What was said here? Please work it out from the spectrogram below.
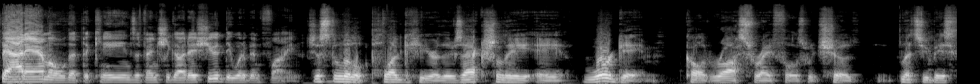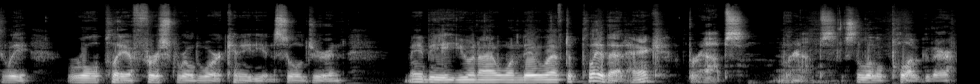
bad ammo that the Canadians eventually got issued, they would have been fine. Just a little plug here. There's actually a war game called Ross Rifles, which shows lets you basically role play a First World War Canadian soldier, and maybe you and I one day will have to play that, Hank. Perhaps. Perhaps. Just a little plug there.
